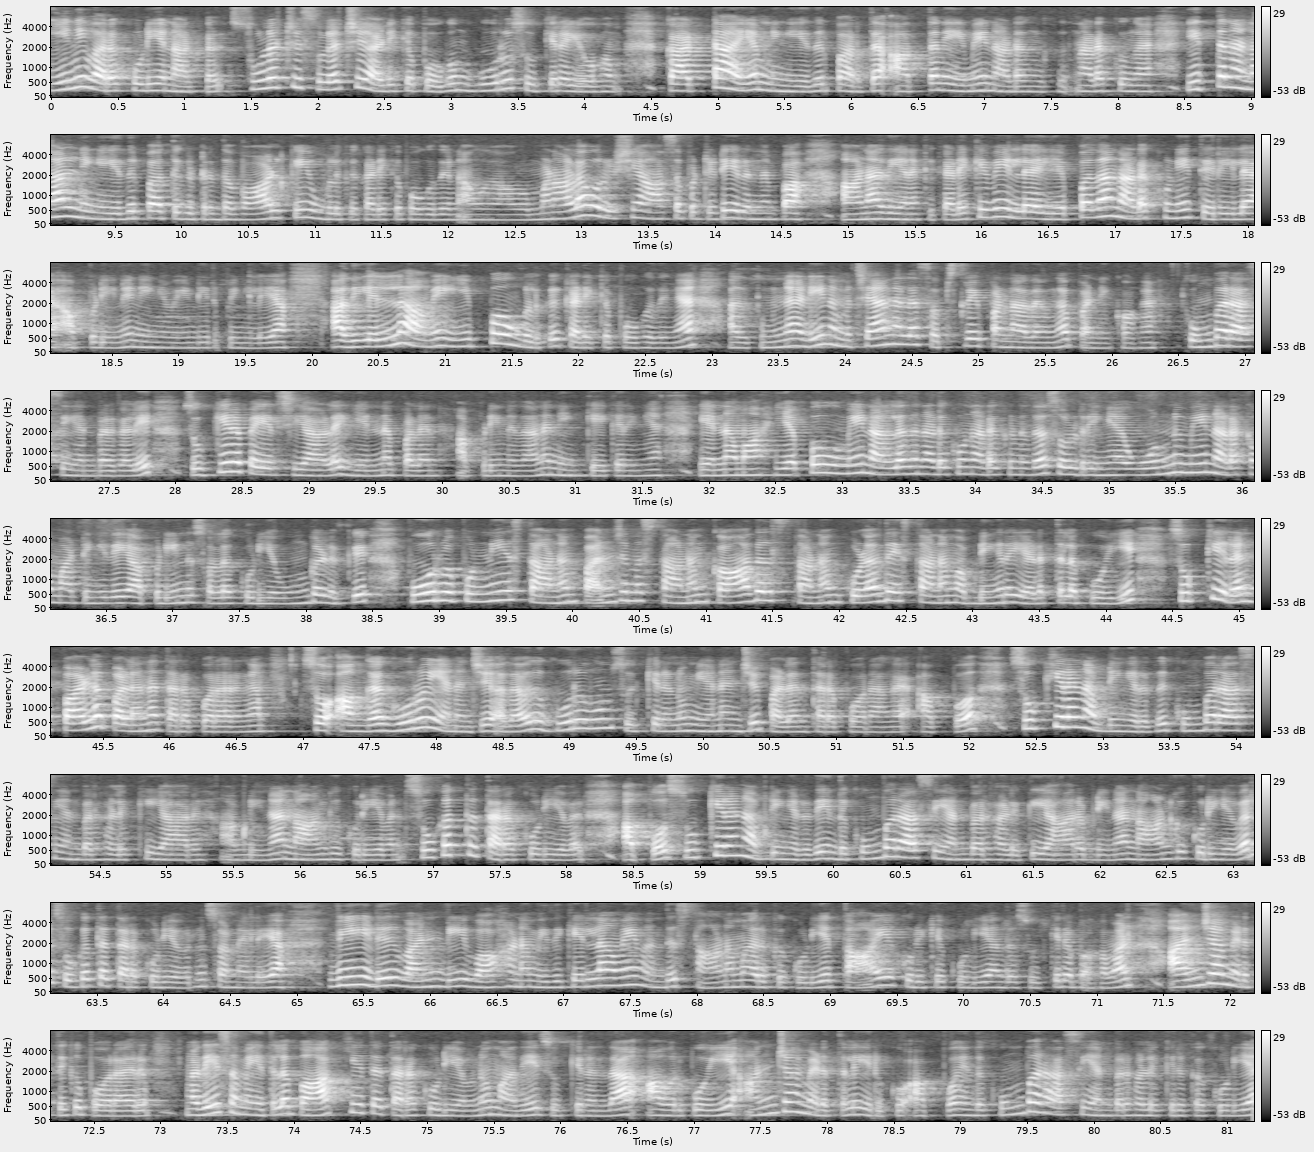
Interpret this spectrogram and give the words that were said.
இனி வரக்கூடிய நாட்கள் சுழற்சி சுழற்சி அடிக்க போகும் குரு சுக்கிர யோகம். கட்டாயம் நீங்கள் எதிர்பார்த்த அத்தனையுமே நடங்கு நடக்குங்க. இத்தனை நாள் நீங்கள் எதிர்பார்த்துக்கிட்டு இருந்த வாழ்க்கை உங்களுக்கு கிடைக்க போகுது. நான் ரொம்ப நாளாக ஒரு விஷயம் ஆசைப்பட்டுட்டே இருந்தேன்ப்பா. ஆனால் அது எனக்கு கிடைக்கவே இல்லை. எப்போ தான் நடக்குன்னே தெரியல அப்படின்னு நீங்கள் வேண்டியிருப்பீங்க இல்லையா? அது எல்லாமே இப்போ உங்களுக்கு கிடைக்க போகுதுங்க. அதுக்கு முன்னாடி நம்ம சேனலை சப்ஸ்கிரைப் பண்ணாதவங்க பண்ணிக்கோங்க. கும்பராசி என்பர்களே சுக்கிர பயிற்சியால் என்ன பலன் அப்படின்னு தானே நீங்கள் கேட்குறீங்க என்னம்மா எப்பவுமே நல்லது நடக்கும் நடக்குன்னு தான் சொல்கிறீங்க ஒன்றுமே நடக்க மாட்டேங்குதே அப்படின்னு சொல்லக்கூடிய உங்களுக்கு பூர்வ புண்ணிய ஸ்தானம் பஞ்சமஸ்தானம் காதல் ஸ்தானம் குழந்தை ஸ்தானம் அப்படிங்கிற இடத்துல போய் சுக்கிரன் பல பலனை தரப்போகிறாருங்க ஸோ அங்கே குரு இணைஞ்சு அதாவது குருவும் சுக்கிரனும் இணைஞ்சு பலன் தரப்போகிறாங்க அப்போ சுக்கிரன் அப்படிங்கிறது கும்பராசி அன்பர்களுக்கு யார்? அப்படின்னா நான்குக்குரியவன். சுகத்தை தரக்கூடியவர். அப்போ சுக்கிரன் அப்படிங்கிறது இந்த கும்பராசி அன்பர்களுக்கு யார் அப்படின்னா நான்குக்குரியவர் சுகத்தை தரக்கூடியவர்னு சொன்னேன் இல்லையா? வீடு வண்டி வாகனம் இதுக்கு எல்லாமே வந்து ஸ்தானமாக இருக்கக்கூடிய தாயை குறிக்கக்கூடிய அந்த சுக்கிர பகவான் அஞ்சாம் இடத்துக்கு போகிறாரு அதே சமயத்தில் பாக்கியத்தை தரக்கூடியவனும் அதே சுக்கிரன் தான். அவர் போய் அஞ்சாம் இடத்துல இருக்கும். அப்போ இந்த கும்பராசி அன்பர்களுக்கு இருக்கக்கூடிய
